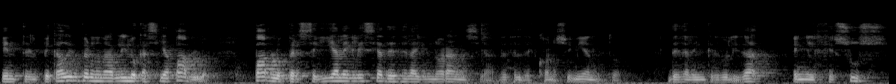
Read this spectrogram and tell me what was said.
entre el pecado imperdonable y lo que hacía Pablo. Pablo perseguía a la iglesia desde la ignorancia, desde el desconocimiento, desde la incredulidad, en el Jesús,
